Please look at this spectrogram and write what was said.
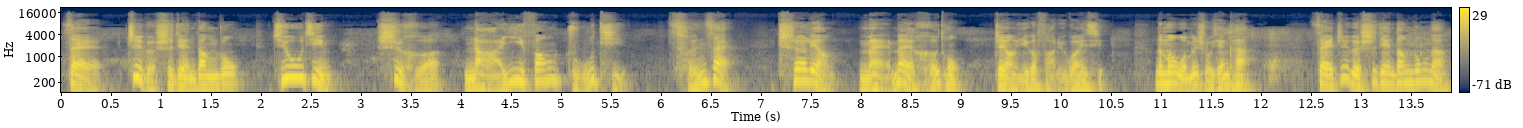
在这个事件当中究竟是和哪一方主体存在车辆。买卖合同这样一个法律关系，那么我们首先看，在这个事件当中呢，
